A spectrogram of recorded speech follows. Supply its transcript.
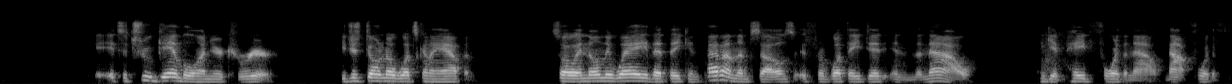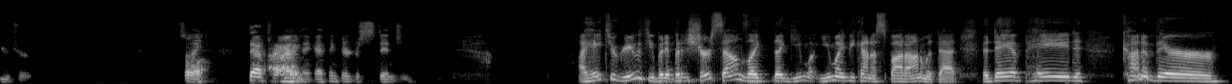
it's a true gamble on your career. You just don't know what's going to happen. So, and the only way that they can bet on themselves is for what they did in the now and get paid for the now, not for the future. So I, that's what I, I think. I think they're just stingy. I hate to agree with you, but it, but it sure sounds like like you you might be kind of spot on with that. That they have paid kind of their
